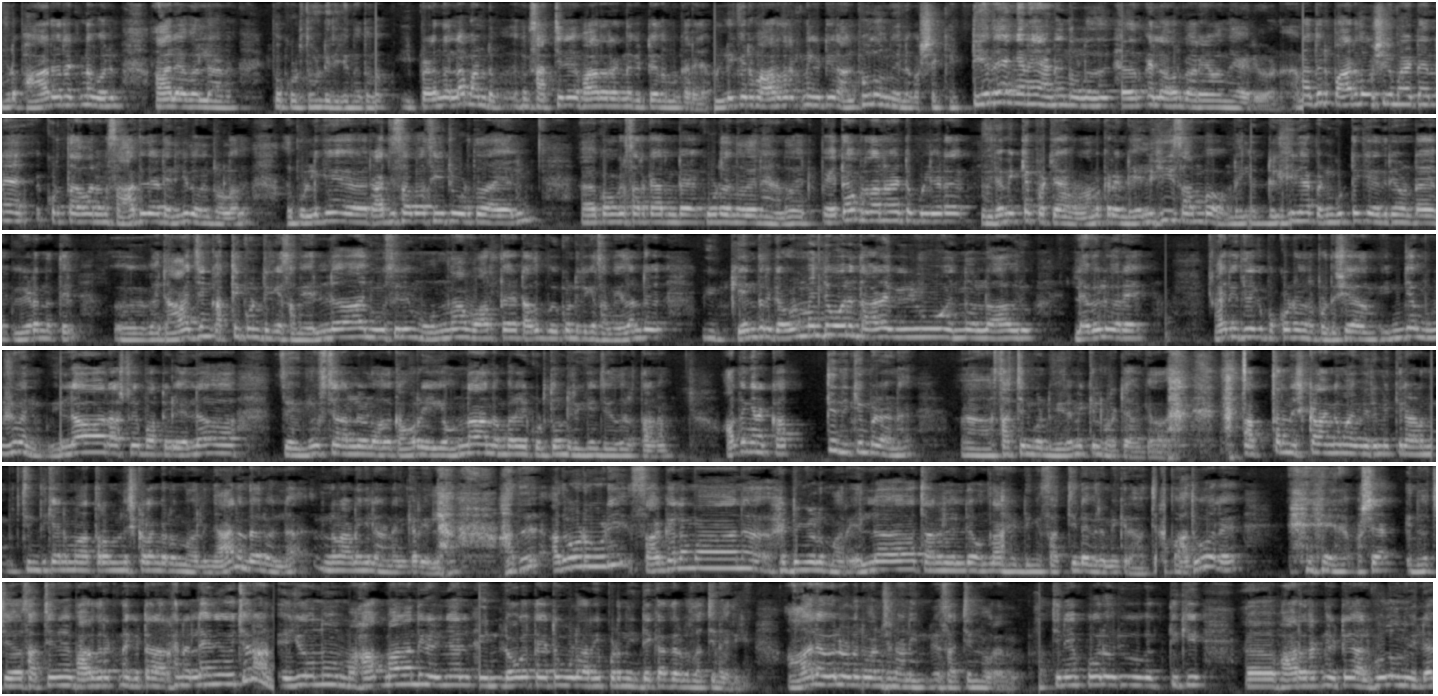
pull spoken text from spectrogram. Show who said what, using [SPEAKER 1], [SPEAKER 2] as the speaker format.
[SPEAKER 1] ഇവിടെ ഭാരതരത്ന പോലും ആ ലെവലിലാണ് ഇപ്പോൾ കൊടുത്തുകൊണ്ടിരിക്കുന്നത്. ഇപ്പോഴെന്നല്ല പണ്ടും. ഇപ്പം സച്ചിന് ഭാരതരത്ന കിട്ടിയത് നമുക്കറിയാം. പുള്ളിക്ക് ഒരു ഭാരതരത്ന കിട്ടിയത് അത്ഭുതമൊന്നുമില്ല. പക്ഷെ കിട്ടിയത് എങ്ങനെയാണ് എന്നുള്ളത് എല്ലാവർക്കും അറിയാവുന്ന കാര്യമാണ്. അതൊരു പാരിതോഷികമായിട്ട് തന്നെ കൊടുത്താവാനാണ് സാധ്യതയായിട്ട് എനിക്ക് തോന്നിയിട്ടുള്ളത്. അത് പുള്ളിക്ക് രാജ്യസഭാ സീറ്റ് കൊടുത്തതായാലും കോൺഗ്രസ് സർക്കാരിന്റെ കൂടെ എന്ന് തന്നെയാണ്. ഏറ്റവും പ്രധാനമായിട്ട് പുള്ളിയുടെ വിരമിക്കപ്പെട്ടാണ് നമുക്കറിയാം ഡൽഹി സംഭവം. ഡൽ- ഡൽഹിയിലെ പെൺകുട്ടിക്കെതിരെ ഉണ്ടായ പീഡനത്തിൽ രാജ്യം കത്തിക്കൊണ്ടിരിക്കുന്ന സമയം എല്ലാ ന്യൂസിലും ഒന്നാം വാർത്തയായിട്ട് അത് പോയിക്കൊണ്ടിരിക്കുന്ന സമയം. ഏതാണ്ട് കേന്ദ്ര ഗവൺമെന്റ് പോലും താഴെ വീഴുമോ എന്നുള്ള ആ ഒരു ലെവൽ വരെ ആ രീതിയിലേക്ക് പൊക്കോട്ടുന്ന പ്രതിഷേധം ഇന്ത്യ മുഴുവൻ എല്ലാ രാഷ്ട്രീയ പാർട്ടികളും എല്ലാ ന്യൂസ് ചാനലുകളും അത് കവർ ചെയ്യുകയും ഒന്നാം നമ്പറിൽ കൊടുത്തുകൊണ്ടിരിക്കുകയും ചെയ്തിടത്താണ്. അതിങ്ങനെ കത്തി നിൽക്കുമ്പോഴാണ് സച്ചിൻ കൊണ്ട് വിരമിക്കൽ പ്രഖ്യാപിക്കുന്നത്. അത്ര നിഷ്കളങ്കമായ വിരമിക്കലാണെന്ന് ചിന്തിക്കാനും മാത്രം നിഷ്കളങ്കരൊന്നുമല്ല. ഞാൻ എന്തായാലും അല്ല നിങ്ങളാണെങ്കിലാണ് എനിക്കറിയില്ല. അത് അതോടുകൂടി സകലമാന ഹെഡിങ്ങുകളും മാറി. എല്ലാ ചാനലിന്റെ ഒന്നാം ഹെഡിങ് സച്ചിന്റെ വിരമിക്കലാണ്. അപ്പോൾ അതുപോലെ പക്ഷെ എന്ന് വെച്ചാൽ സച്ചിന് ഭാരതരത്ന കിട്ടാൻ അർഹനല്ല എന്ന് ചോദിച്ചാലാണ് എനിക്ക് തോന്നുന്നു മഹാത്മാഗാന്ധി കഴിഞ്ഞാൽ ലോകത്തെ ഏറ്റവും കൂടുതൽ അറിയപ്പെടുന്ന ഇന്ത്യക്കാർ ചിലപ്പോൾ സച്ചിനായിരിക്കും ആ ലെവലിലുള്ള ഒരു മനുഷ്യനാണ് സച്ചിൻ എന്ന് പറയുന്നത്. സച്ചിനെ പോലെ ഒരു വ്യക്തിക്ക് ഭാരതരത്ന കിട്ടിയ അത്ഭുതമൊന്നുമില്ല.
